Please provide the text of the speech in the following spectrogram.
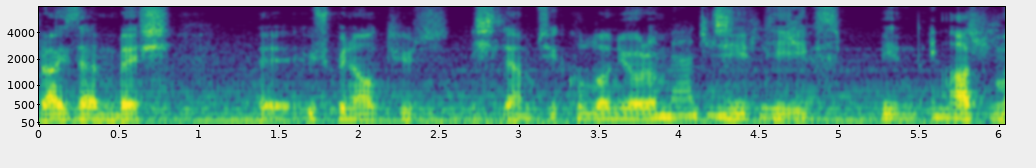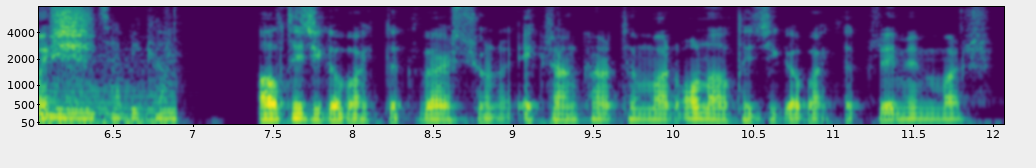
Ryzen 5 e, 3600 işlemci kullanıyorum. GTX in which 1060 humans have become 6 GB'lık versiyonu ekran kartım var. 16 GB'lık RAM'im var.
